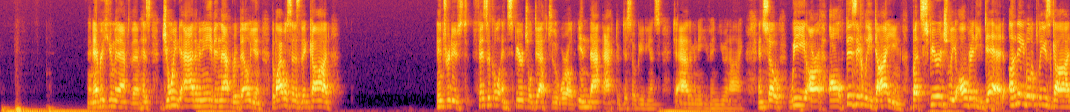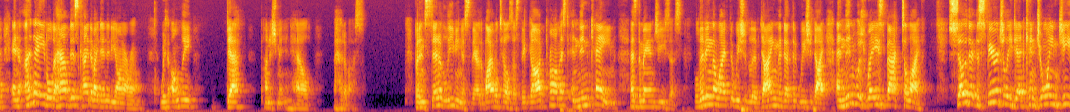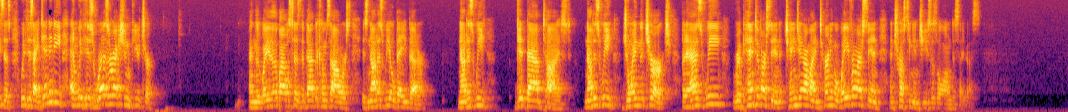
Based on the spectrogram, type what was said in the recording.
And every human after them has joined Adam and Eve in that rebellion. The Bible says that God introduced physical and spiritual death to the world in that act of disobedience to Adam and Eve and you and I. And so we are all physically dying, but spiritually already dead, unable to please God and unable to have this kind of identity on our own, with only death, punishment, and hell ahead of us. But instead of leaving us there, the Bible tells us that God promised and then came as the man Jesus living the life that we should live, dying the death that we should die, and then was raised back to life. So that the spiritually dead can join Jesus with his identity and with his resurrection future. And the way that the Bible says that that becomes ours is not as we obey better, not as we get baptized, not as we join the church, but as we repent of our sin, changing our mind, turning away from our sin, and trusting in Jesus alone to save us.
